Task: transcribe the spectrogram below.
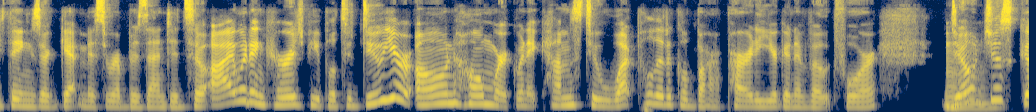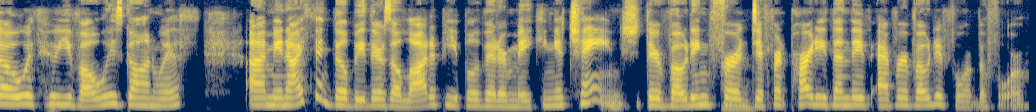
things are get misrepresented. So I would encourage people to do your own homework when it comes to what political party you're going to vote for. Don't mm-hmm. just go with who you've always gone with. I mean, I think there'll be there's a lot of people that are making a change. They're voting for mm. a different party than they've ever voted for before.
